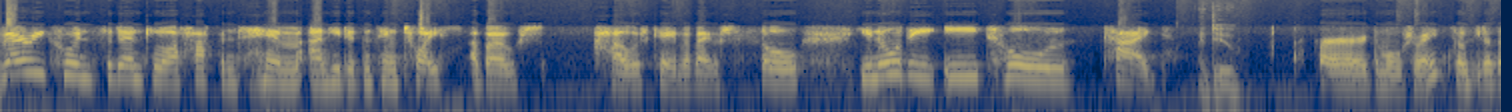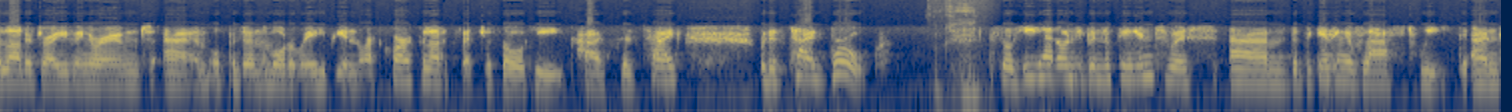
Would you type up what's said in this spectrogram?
very coincidental what happened to him, and he didn't think twice about how it came about. So, you know the e-toll tag I do. for the motorway. So he does a lot of driving around um, up and down the motorway. He'd be in North Cork a lot, etc. So he has his tag, but his tag broke. Okay. So he had only been looking into it um, the beginning of last week, and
